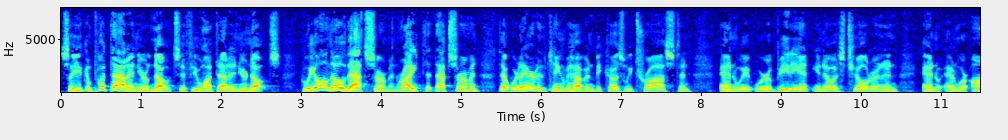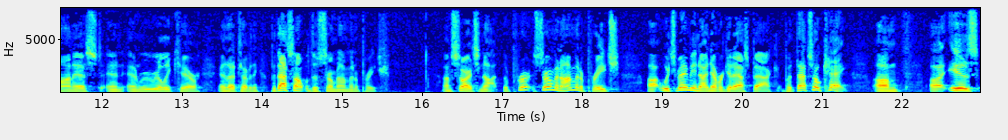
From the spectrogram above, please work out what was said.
so you can put that in your notes if you want that in your notes. We all know that sermon, right? That, that sermon that we're to enter the kingdom of heaven because we trust and, and we, we're obedient, you know, as children, and, and, and we're honest and, and we really care, and that type of thing. But that's not the sermon I'm going to preach. I'm sorry, it's not. The per- sermon I'm going to preach uh, which may mean I never get asked back, but that's okay, um, uh, is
